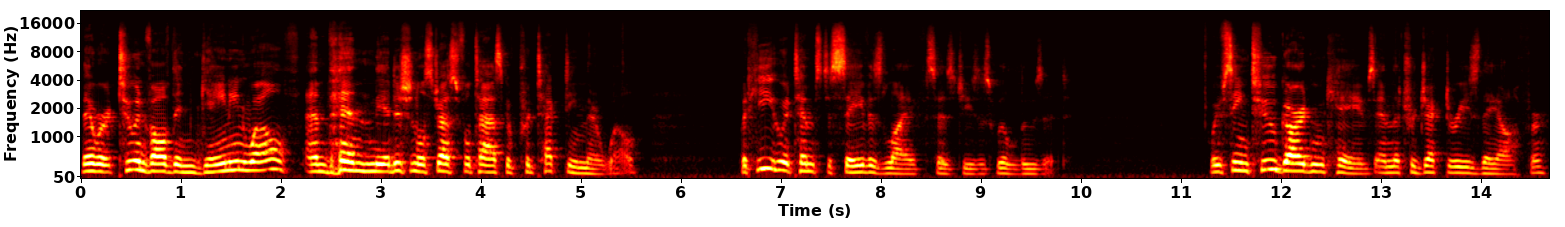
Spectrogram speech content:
They were too involved in gaining wealth and then the additional stressful task of protecting their wealth. But he who attempts to save his life, says Jesus, will lose it. We've seen two garden caves and the trajectories they offer.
